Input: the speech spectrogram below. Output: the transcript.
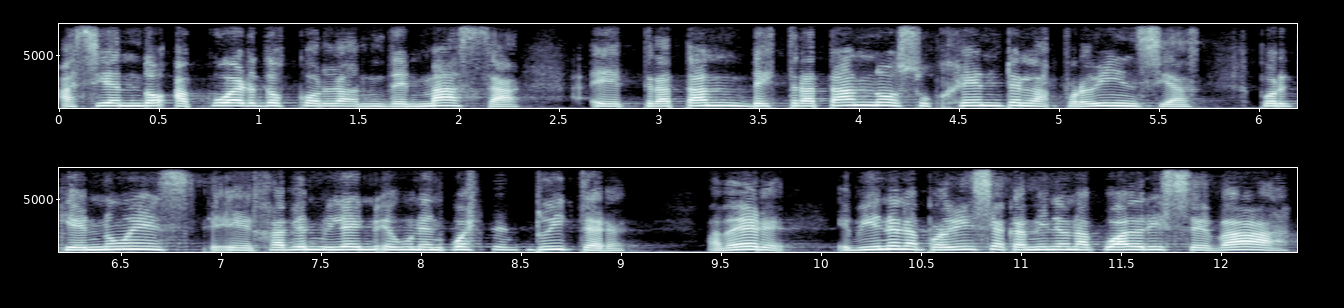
haciendo acuerdos con los de masa, eh, destratando a su gente en las provincias, porque no es, eh, Javier Milei es una encuesta en Twitter. A ver, eh, viene a la provincia, camina una cuadra y se va.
